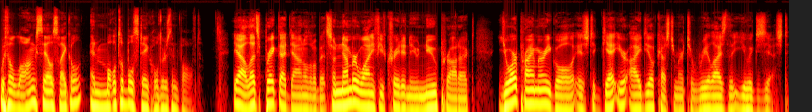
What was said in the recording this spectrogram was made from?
with a long sales cycle and multiple stakeholders involved. Yeah, let's break that down a little bit. So, number one, if you've created a new product, your primary goal is to get your ideal customer to realize that you exist.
